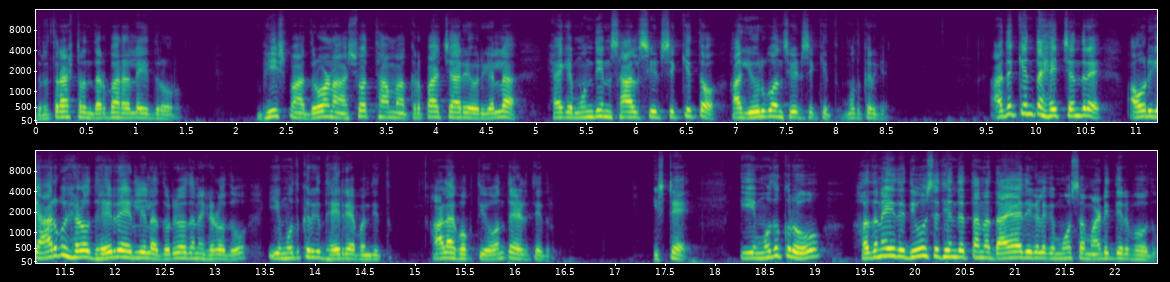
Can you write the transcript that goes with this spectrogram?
ಧೃತರಾಷ್ಟ್ರನ ದರ್ಬಾರಲ್ಲೇ ಇದ್ದರು ಅವರು. ಭೀಷ್ಮ, ದ್ರೋಣ, ಅಶ್ವತ್ಥಾಮ, ಕೃಪಾಚಾರ್ಯ ಅವರಿಗೆಲ್ಲ ಹೇಗೆ ಮುಂದಿನ ಸಾಲು ಸೀಟ್ ಸಿಕ್ಕಿತ್ತೋ ಹಾಗೆ ಇವ್ರಿಗೂ ಒಂದು ಸೀಟ್ ಸಿಕ್ಕಿತ್ತು ಮುದುಕರಿಗೆ. ಅದಕ್ಕಿಂತ ಹೆಚ್ಚಂದರೆ ಅವ್ರಿಗೆ ಯಾರಿಗೂ ಹೇಳೋ ಧೈರ್ಯ ಇರಲಿಲ್ಲ, ದುರ್ಯೋಧನ ಹೇಳೋದು, ಈ ಮುದುಕರಿಗೆ ಧೈರ್ಯ ಬಂದಿತ್ತು. ಹಾಳಾಗಿ ಹೋಗ್ತೀವೋ ಅಂತ ಹೇಳ್ತಿದ್ರು. ಇಷ್ಟೇ, ಈ ಮುದುಕರು ಹದಿನೈದು ದಿವಸದ ಹಿಂದೆ ತನ್ನ ದಾಯಾದಿಗಳಿಗೆ ಮೋಸ ಮಾಡಿದ್ದಿರಬಹುದು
